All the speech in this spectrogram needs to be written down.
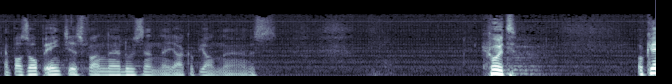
En pas op, eentje is van uh, Loes en Jacob Jan. dus. Goed. Oké.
